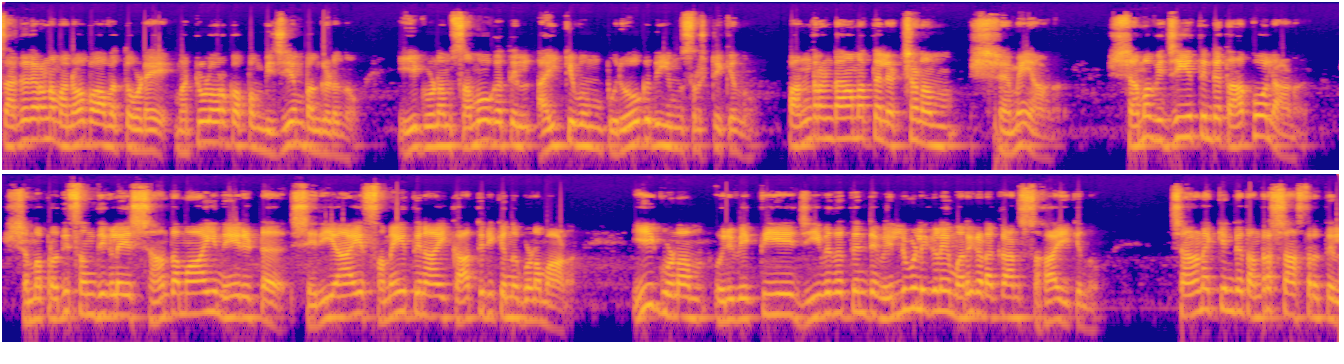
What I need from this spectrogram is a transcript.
സഹകരണ മനോഭാവത്തോടെ മറ്റുള്ളവർക്കൊപ്പം വിജയം പങ്കിടുന്നു. ഈ ഗുണം സമൂഹത്തിൽ ഐക്യവും പുരോഗതിയും സൃഷ്ടിക്കുന്നു. പന്ത്രണ്ടാമത്തെ ലക്ഷണം ക്ഷമയാണ്. ക്ഷമ വിജയത്തിന്റെ താക്കോലാണ്. ക്ഷമ പ്രതിസന്ധികളെ ശാന്തമായി നേരിട്ട് ശരിയായ സമയത്തിനായി കാത്തിരിക്കുന്ന ഗുണമാണ്. ഈ ഗുണം ഒരു വ്യക്തിയെ ജീവിതത്തിന്റെ വെല്ലുവിളികളെ മറികടക്കാൻ സഹായിക്കുന്നു. ചാണക്യന്റെ തന്ത്രശാസ്ത്രത്തിൽ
